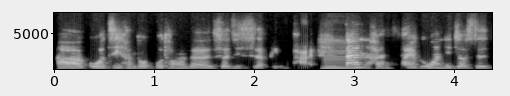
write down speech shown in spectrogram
啊、呃、国际很多不同的设计师的品牌，嗯，但很有个问题就是。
